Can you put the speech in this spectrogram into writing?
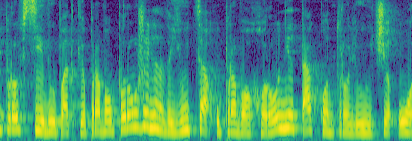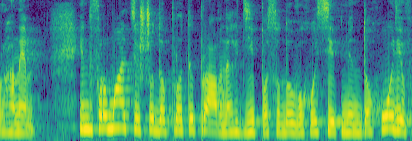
про всі випадки правопорушення надаються у правоохоронні та контролюючі органи. Інформацію щодо протиправних дій посадових осіб міндоходів,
